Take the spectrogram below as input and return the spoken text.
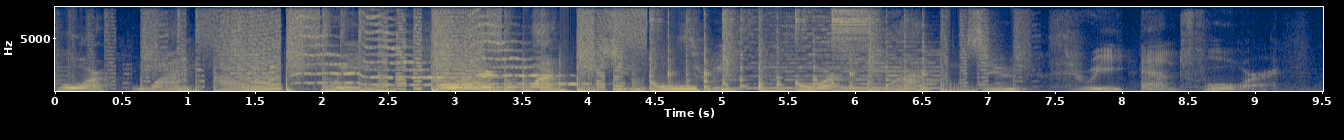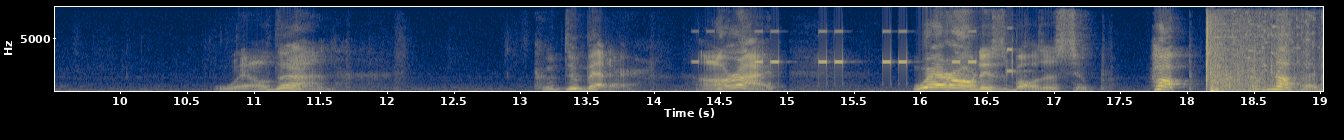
four. One, two, three, four. And one, two, three, four. One, two, three, and four. Well done. Could do better. All right. Where are these balls of soup? Hop! Nothing.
